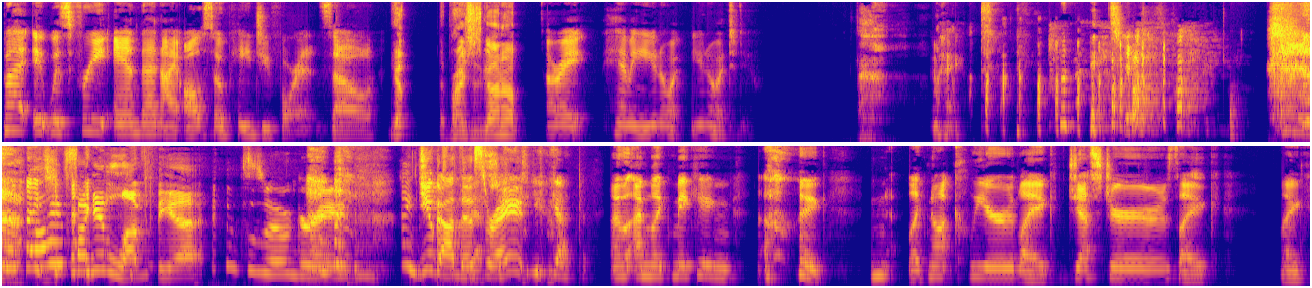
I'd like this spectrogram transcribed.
But it was free, and then I also paid you for it. So, Yep, the price has gone up. All right, Hammy, you know what you know what to do. Okay. I fucking love Thea. It's so great. I You got just- this, right? You got this. I'm, I'm like making like n- like not clear like gestures like like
